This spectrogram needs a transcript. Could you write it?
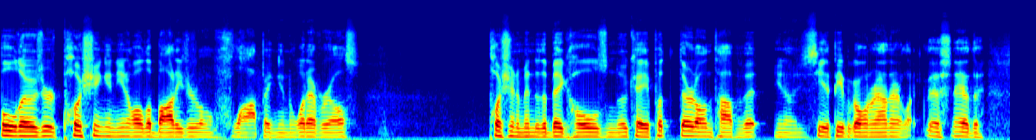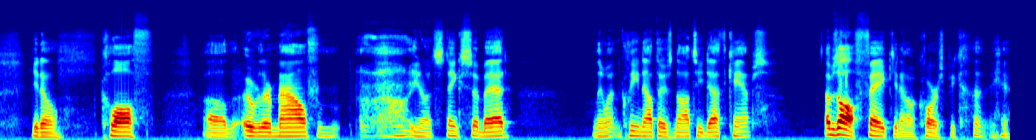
bulldozers pushing and you know all the bodies are all flopping and whatever else. Pushing them into the big holes and okay put the dirt on top of it. You know you see the people going around there like this and they have the you know cloth uh, over their mouth and you know it stinks so bad and they went and cleaned out those nazi death camps that was all fake you know of course because yeah,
